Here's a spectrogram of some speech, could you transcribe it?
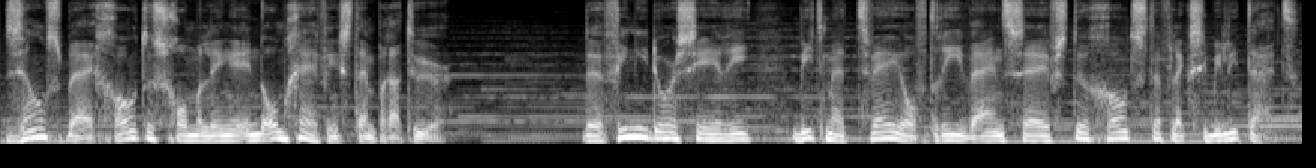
zelfs bij grote schommelingen in de omgevingstemperatuur. De Vinidor-serie biedt met twee of drie wijnsafes de grootste flexibiliteit.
